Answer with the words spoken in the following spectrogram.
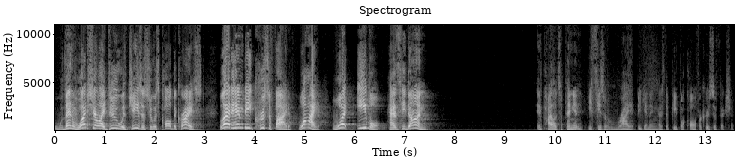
Then what shall I do with Jesus who is called the Christ? Let him be crucified. Why? What evil has he done? In Pilate's opinion, he sees a riot beginning as the people call for crucifixion.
